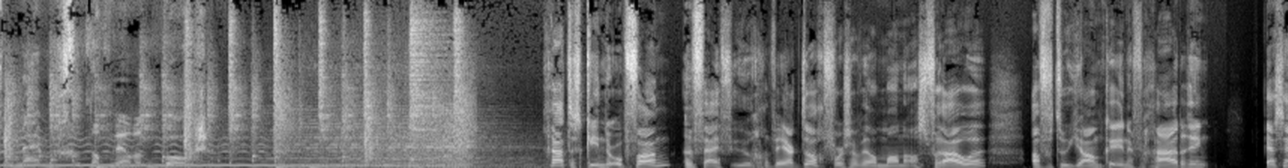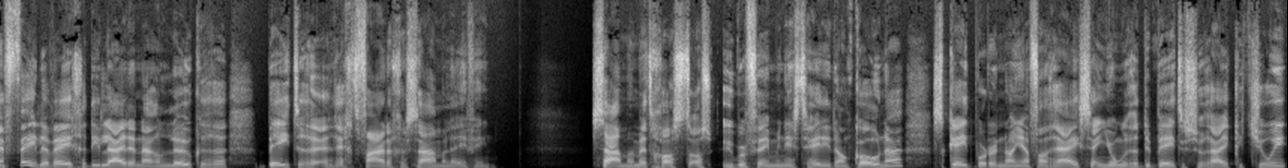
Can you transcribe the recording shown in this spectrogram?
voor mij mag het nog wel wat bozer. Gratis kinderopvang, een vijfurige werkdag voor zowel mannen als vrouwen, af en toe janken in een vergadering. Er zijn vele wegen die leiden naar een leukere, betere en rechtvaardiger samenleving. Samen met gasten als uberfeminist Hedy Dancona, skateboarder Nanja van Rijs en jongere debater Soraya Kichui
